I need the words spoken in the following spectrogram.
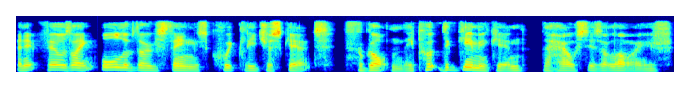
And it feels like all of those things quickly just get forgotten. They put the gimmick in, the house is alive,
